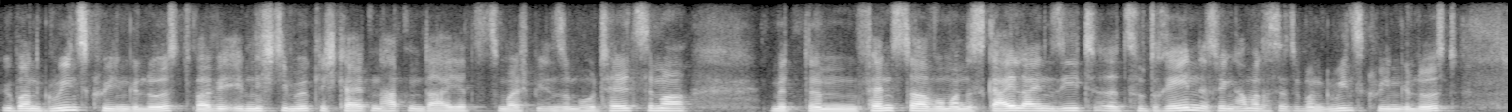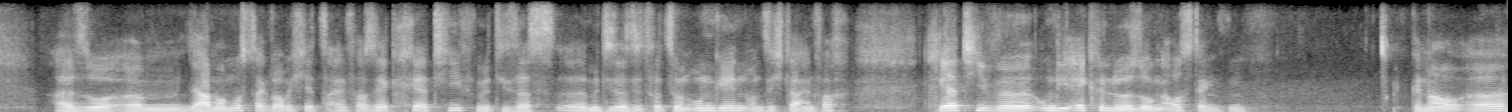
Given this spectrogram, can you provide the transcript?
über ein Greenscreen gelöst, weil wir eben nicht die Möglichkeiten hatten, da jetzt zum Beispiel in so einem Hotelzimmer mit einem Fenster, wo man eine Skyline sieht, äh, zu drehen. Deswegen haben wir das jetzt über ein Greenscreen gelöst. Also ähm, ja, man muss da, glaube ich, jetzt einfach sehr kreativ mit, dieses, äh, mit dieser Situation umgehen und sich da einfach kreative um die Ecke Lösungen ausdenken. Genau. Äh,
